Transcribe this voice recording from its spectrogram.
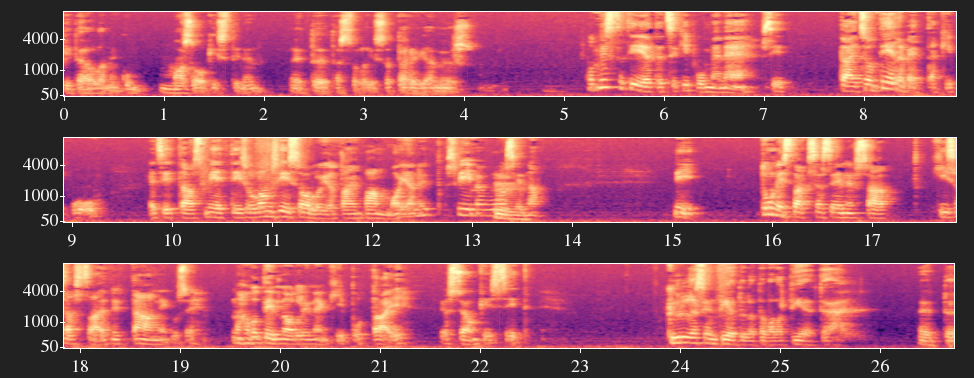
Pitää olla niin kuin masokistinen, että tässä lajissa pärjää myös. Mutta mistä tiedät, että se kipu menee, sit, tai että se on tervettä kipua? Että sitten taas miettii, sulla on siis ollut jotain vammoja nyt tässä viime vuosina. Hmm. Niin tunnistatko sen, jos sä oot kisassa, että nyt tämä on niinku se nautinnollinen kipu tai jos se onkin sitten. Kyllä sen tietyllä tavalla tietää. Että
